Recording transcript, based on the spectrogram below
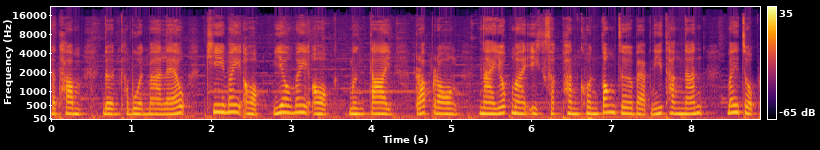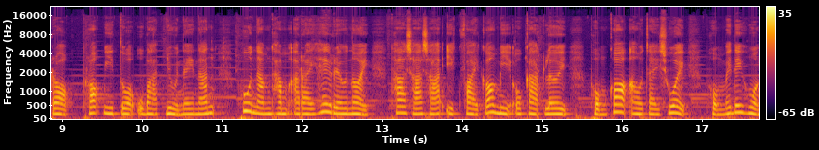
จะทำเดินขบวนมาแล้ว ขี้ไม่ออกเยี่ยวไม่ออก มึงตาย รับรอง นายกมาอีกสักพันคนต้องเจอแบบนี้ทั้งนั้น ไม่จบหรอก เพราะมีตัวอุบัติอยู่ในนั้น ผู้นำทำอะไรให้เร็วหน่อย ถ้าช้าๆอีกฝ่ายก็มีโอกาสเลย ผมก็เอาใจช่วย ผมไม่ได้ห่วง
